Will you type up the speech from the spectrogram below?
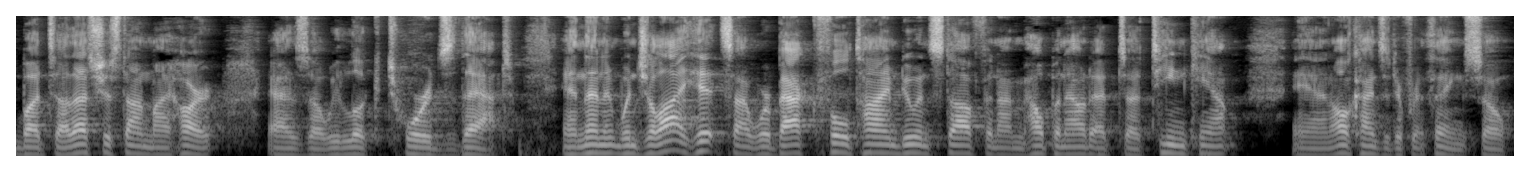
But uh, that's just on my heart as uh, we look towards that. And then when July hits, uh, we're back full time doing stuff, and I'm helping out at teen camp and all kinds of different things. So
